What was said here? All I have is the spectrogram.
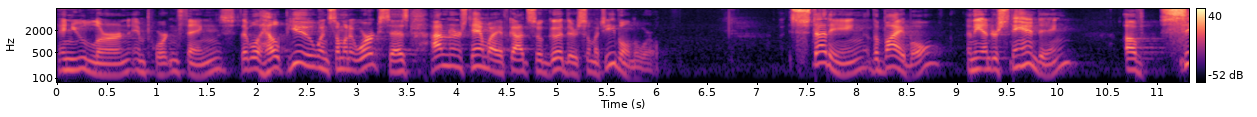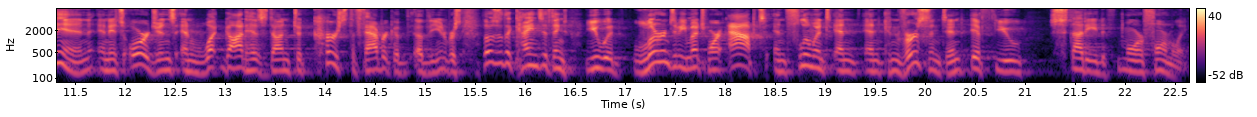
and you learn important things that will help you when someone at work says, I don't understand why, if God's so good, there's so much evil in the world. studying the Bible and the understanding of sin and its origins and what God has done to curse the fabric of, of, the universe. Those are the kinds of things you would learn to be much more apt and fluent and, and conversant in if you studied more formally.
